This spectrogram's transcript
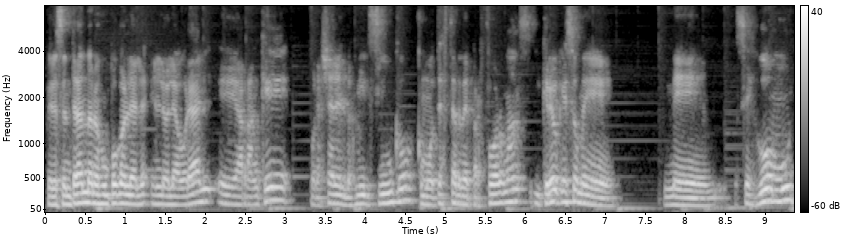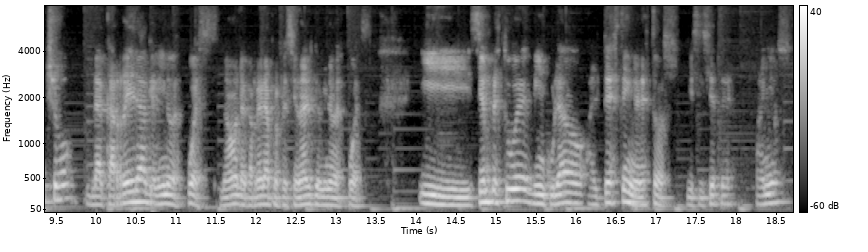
pero centrándonos un poco en, lo laboral, eh, arranqué por allá en el 2005 como tester de performance y creo que eso me, me sesgó mucho la carrera que vino después, ¿no? La carrera profesional que vino después. Y siempre estuve vinculado al testing en estos 17 años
